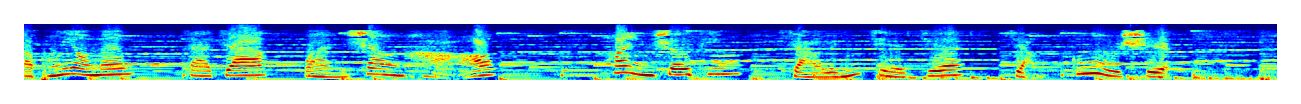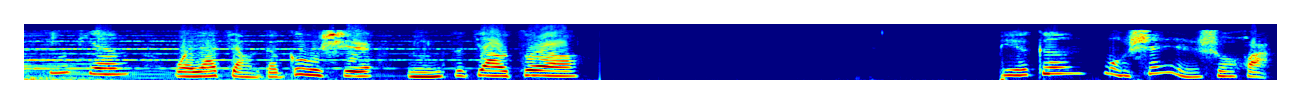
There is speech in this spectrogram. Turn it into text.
小朋友们，大家晚上好！欢迎收听小林姐姐讲故事。今天我要讲的故事名字叫做《别跟陌生人说话》。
